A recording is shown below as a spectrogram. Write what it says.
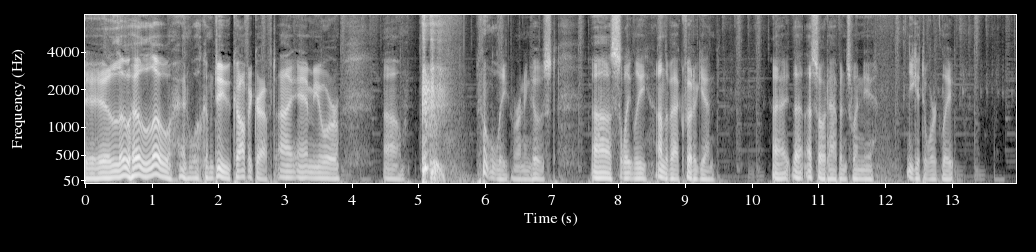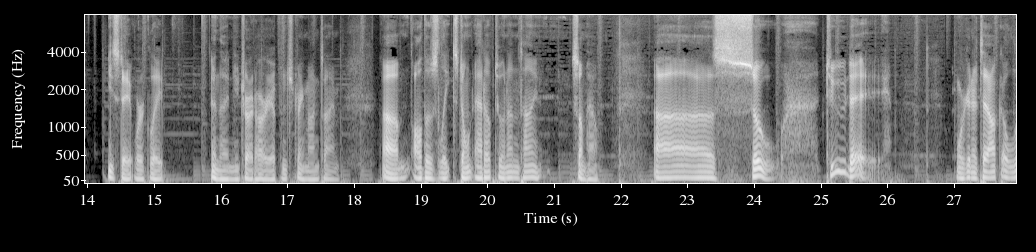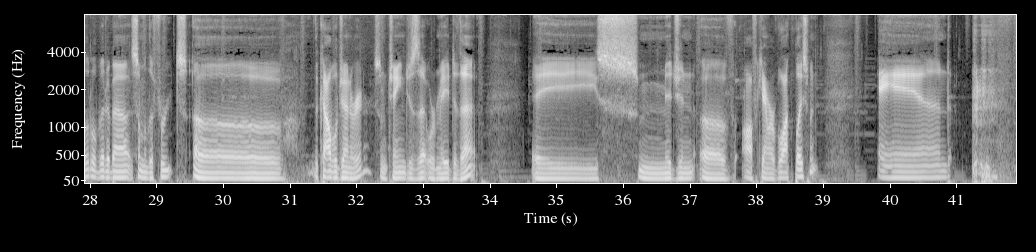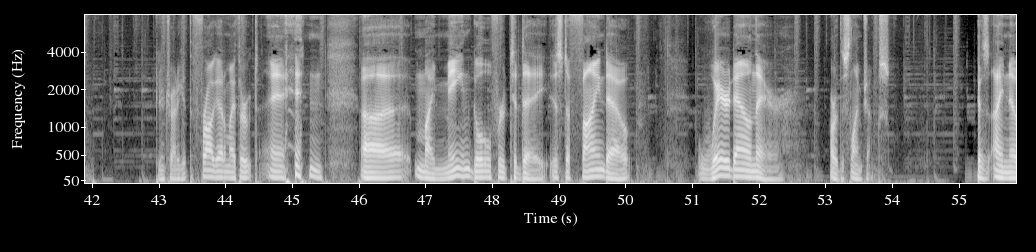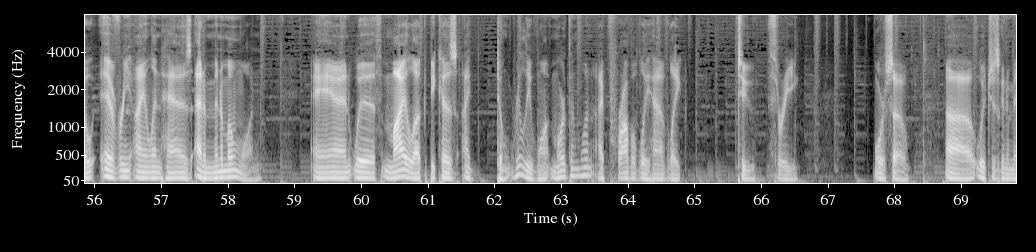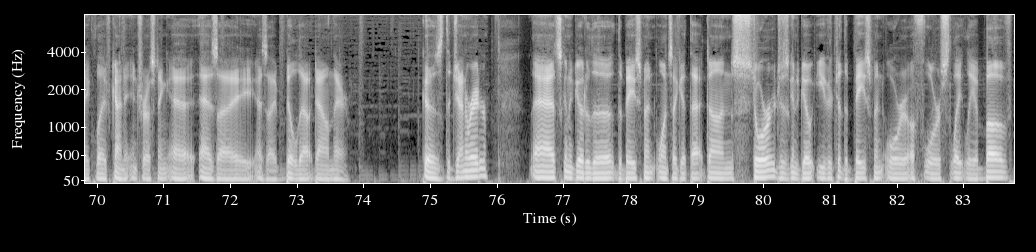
Hello, hello, and welcome to CoffeeCraft. I am your um, late running host, uh, slightly on the back foot again. Uh, that, that's what happens when you you get to work late. You stay at work late, and then you try to hurry up and stream on time. Um, all those lates don't add up to an untime somehow. Uh, so today we're going to talk a little bit about some of the fruits of the Cobble generator, some changes that were made to that, a smidgen of off camera block placement, and going to try to get the frog out of my throat. And uh, my main goal for today is to find out where down there are the slime chunks because I know every island has at a minimum one. And with my luck, because I don't really want more than one, I probably have like two, three, or so, uh, which is going to make life kind of interesting as, as I as I build out down there. Because the generator, that's going to go to the the basement once I get that done. Storage is going to go either to the basement or a floor slightly above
